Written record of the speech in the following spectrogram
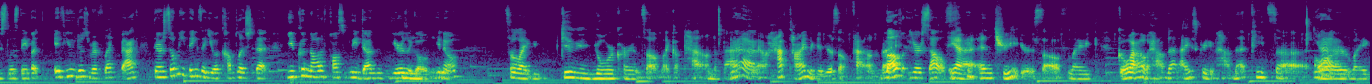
useless day. But if you just reflect back, there are so many things that you accomplished that you could not have possibly done years ago, Mm. you know? so like give your current self like a pat on the back Yeah. you know have time to give yourself a pat on the back Love yourself. yeah and treat yourself like go out have that ice cream have that pizza Yeah. or like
